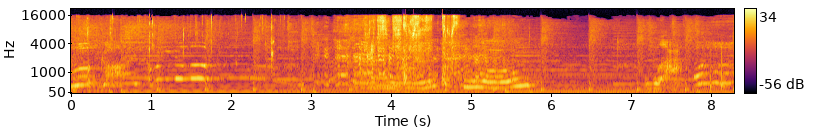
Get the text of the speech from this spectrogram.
Look, guys. Oh my God, look. Whoa. Wow. Oh.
